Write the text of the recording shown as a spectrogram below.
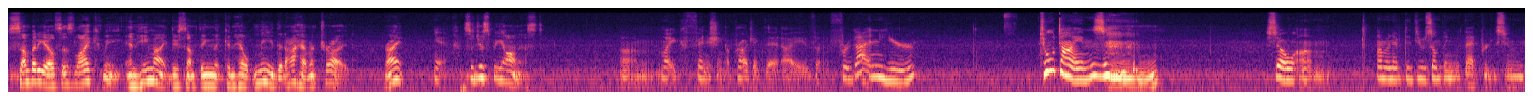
somebody else is like me, and he might do something that can help me that I haven't tried, right? Yeah. So just be honest. Um, like finishing a project that I've forgotten here two times. hmm so um, I'm gonna have to do something with that pretty soon.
